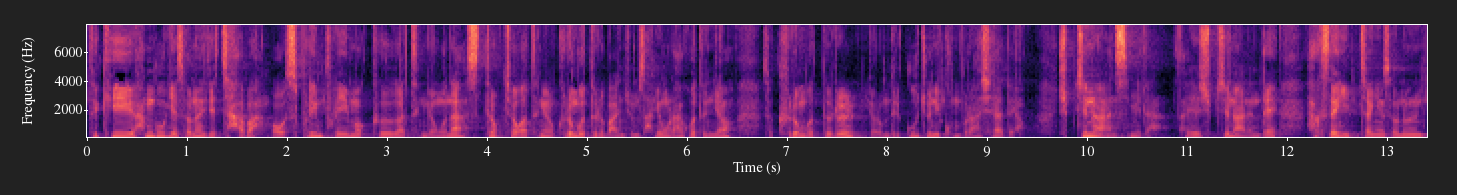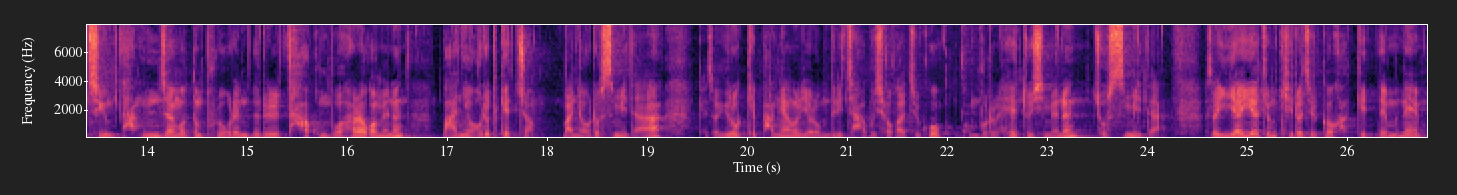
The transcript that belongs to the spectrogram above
특히 한국에서는 이제 Java 뭐 Spring Framework 같은 경우나 Struts 같은 경우 그런 것들을 많이 좀 사용을 하거든요. 그래서 그런 것들을 여러분들이 꾸준히 공부를 하셔야 돼요. 쉽지는 않습니다. 사실 쉽지는 않은데 학생 입장에서는 지금 당장 어떤 프로그램들을 다 공부하라고 하면은 많이 어렵겠죠 많이 어렵습니다. 그래서 이렇게 방향을 여러분들이 잡으셔 가지고 공부를 해 두시면 좋습니다. 그래서 이야기가 좀 길어질 것 같기 때문에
